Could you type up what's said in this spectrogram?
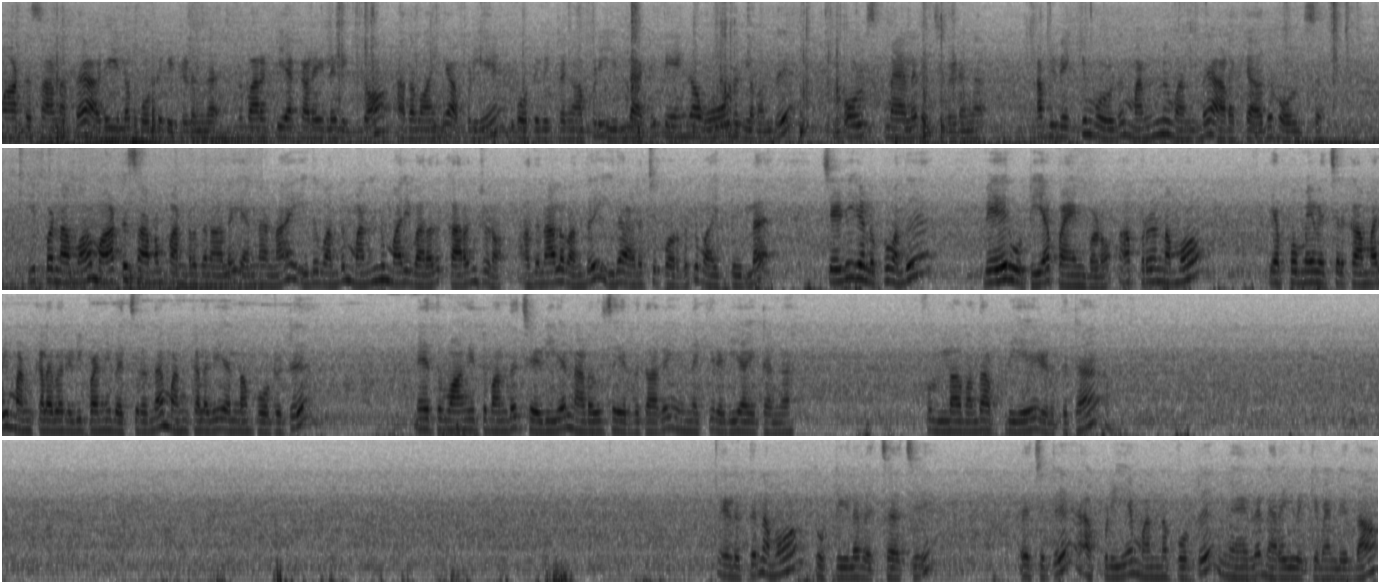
மாட்டு சாணத்தை அடியில் போட்டு விட்டுடுங்க. வரட்டியாக கடையில் விற்கும் அதை வாங்கி அப்படியே போட்டு விட்டுருங்க. அப்படி இல்லாட்டி தேங்காய் ஓடுகளை வந்து ஹோல்ஸ்க்கு மேலே வச்சு விடுங்க. அப்படி வைக்கும்பொழுது மண் வந்து அடைக்காது ஹோல்ஸு இப்போ நம்ம மாட்டு சாணம் பண்ணுறதுனால என்னென்னா இது வந்து மண் மாதிரி வர்றது கரைஞ்சிடும். அதனால் வந்து இதை அடைச்சி போகிறதுக்கு வாய்ப்பு இல்லை. செடிகளுக்கும் வந்து வேர் ஊட்டியாக பயன்படும். அப்புறம் நம்ம எப்போவுமே வச்சுருக்கா மாதிரி மண் கலவை ரெடி பண்ணி வச்சுருந்தேன் மண் கலவையை எல்லாம் போட்டுட்டு நேற்று வாங்கிட்டு வந்த செடியை நடவு செய்கிறதுக்காக இன்றைக்கி ரெடி ஆகிட்டேங்க ஃபுல்லாக வந்து அப்படியே எடுத்துட்டேன். எடுத்து நம்ம தொட்டியில் வச்சாச்சு. வச்சுட்டு அப்படியே மண்ணை போட்டு மேலே நிறைய வைக்க வேண்டியது தான்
